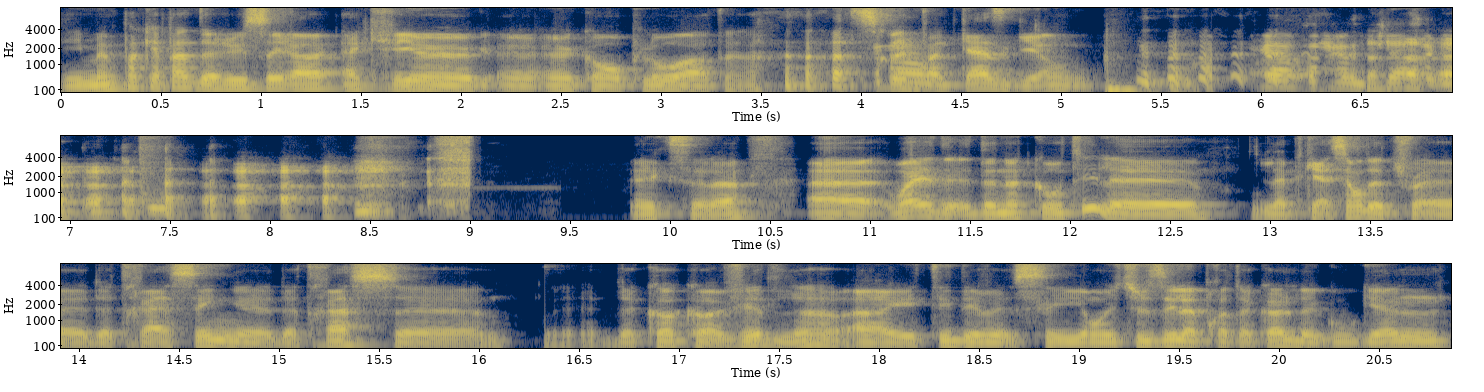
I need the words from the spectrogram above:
Il n'est même pas capable de réussir à, créer un, complot sur le podcast, Guillaume. Excellent. Euh, ouais, de, notre côté, l'application de, de, tracing, euh, de trace euh, de cas COVID là, a été. Ils ont utilisé le protocole de Google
